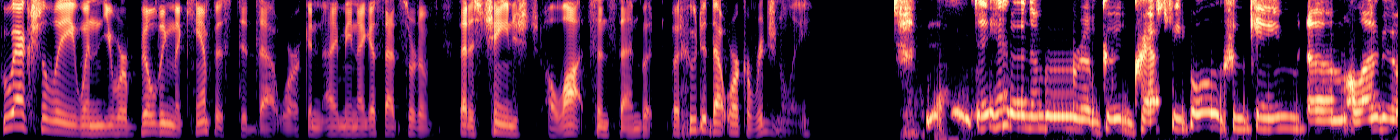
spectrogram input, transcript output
Who actually, when you were building the campus, did that work? And I mean, I guess that's sort of that has changed a lot since then. But but who did that work originally? They had a number of good craftspeople who came. Um, a lot of it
